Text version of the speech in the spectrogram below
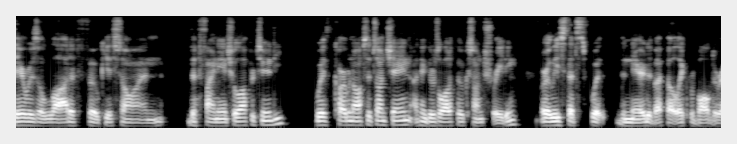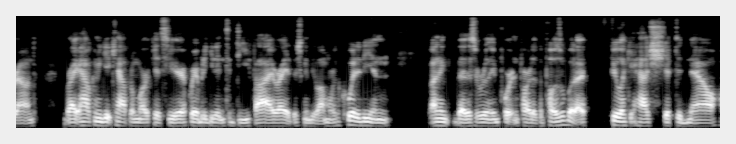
there was a lot of focus on the financial opportunity with carbon offsets on chain. I think there was a lot of focus on trading, or at least that's what the narrative I felt like revolved around. Right? How can we get capital markets here? If we're able to get into DeFi, right? There's going to be a lot more liquidity, and I think that is a really important part of the puzzle. But I feel like it has shifted now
